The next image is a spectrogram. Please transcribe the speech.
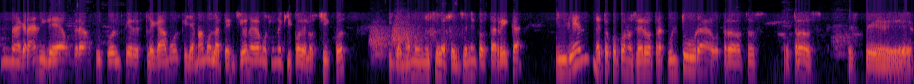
una gran idea, un gran fútbol que desplegamos, que llamamos la atención, éramos un equipo de los chicos y llamamos mucho la atención en Costa Rica. Y bien, me tocó conocer otra cultura, otros, otros, este,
